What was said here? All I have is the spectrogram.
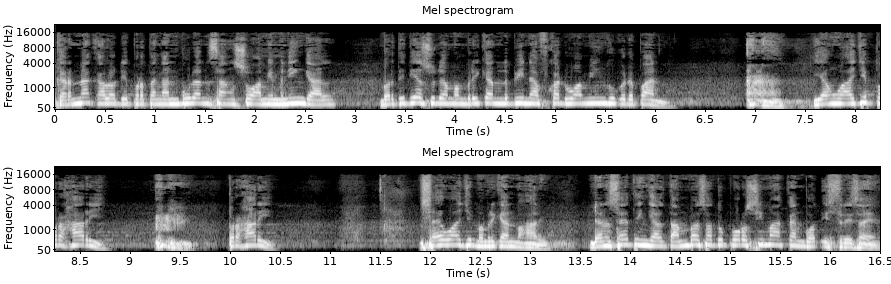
Karena kalau di pertengahan bulan sang suami meninggal, berarti dia sudah memberikan lebih nafkah dua minggu ke depan. yang wajib per hari. per hari. Saya wajib memberikan per hari. Dan saya tinggal tambah satu porsi makan buat istri saya.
